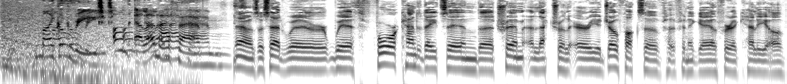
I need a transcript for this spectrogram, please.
Michael Reade on LMFM. Now, as I said, we're with four candidates in the Trim electoral area. Joe Fox of Fine Gael, Vera Kelly of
